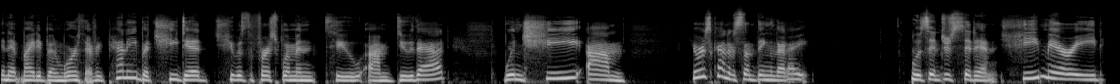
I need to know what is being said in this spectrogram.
and it might have been worth every penny. But she did. She was the first woman to um, do that. When she, um, here's kind of something that I was interested in. She married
